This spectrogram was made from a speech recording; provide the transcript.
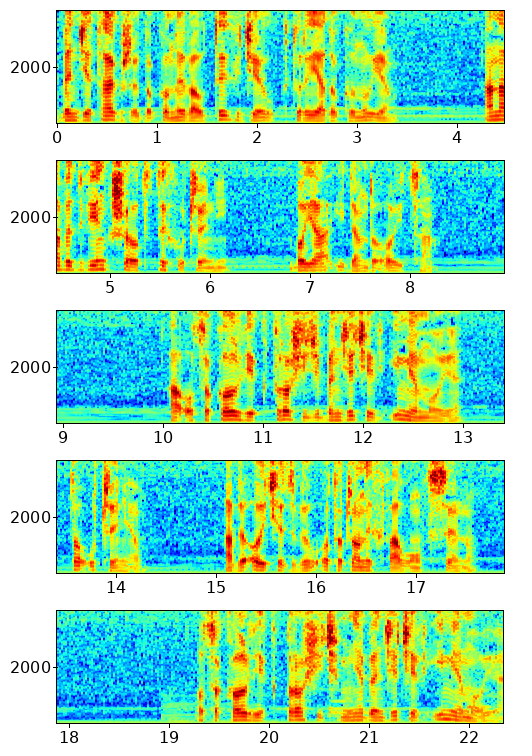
będzie także dokonywał tych dzieł, które ja dokonuję, a nawet większe od tych uczyni bo ja idę do Ojca. A o cokolwiek prosić będziecie w imię moje, to uczynię, aby Ojciec był otoczony chwałą w Synu. O cokolwiek prosić mnie będziecie w imię moje,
